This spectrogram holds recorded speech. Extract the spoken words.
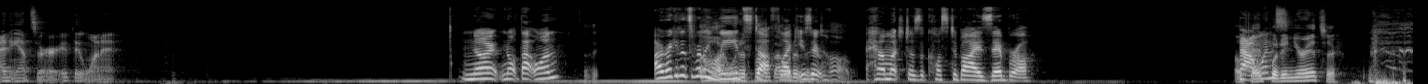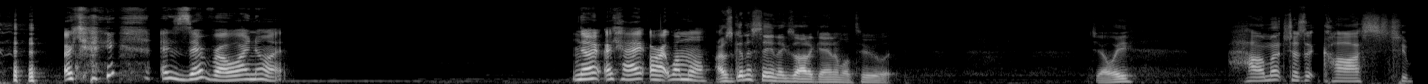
an answer if they want it. No, not that one. I reckon it's really Oh, weird stuff. Like, is it top. how much does it cost to buy a zebra? Okay, one's- put in your answer. Okay, a zebra. Why not? No. Okay. All right. One more. I was gonna say an exotic animal too. like- Joey. How much does it cost to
